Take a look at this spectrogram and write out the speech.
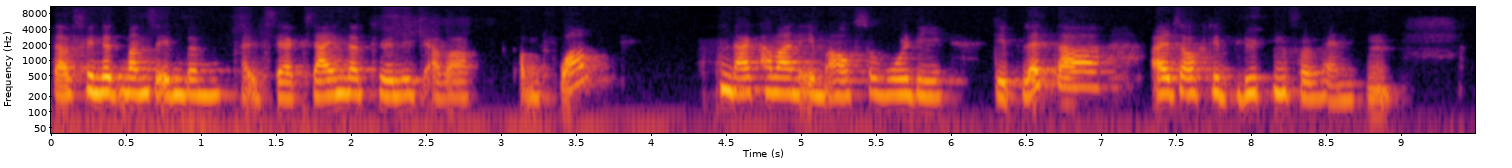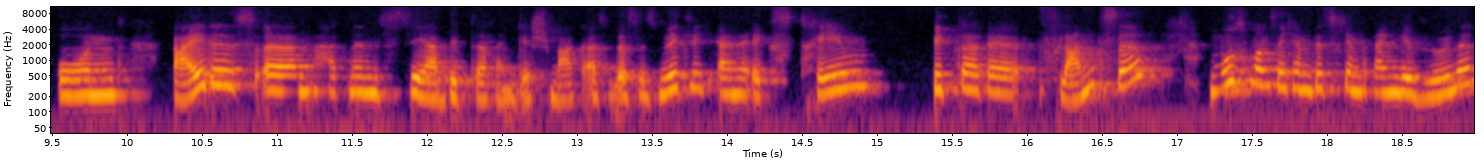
Da findet man es eben dann halt sehr klein natürlich, aber kommt vor. Und da kann man eben auch sowohl die, die Blätter als auch die Blüten verwenden. Und beides ähm, hat einen sehr bitteren Geschmack. Also das ist wirklich eine extrem bittere Pflanze. Muss man sich ein bisschen dran gewöhnen.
